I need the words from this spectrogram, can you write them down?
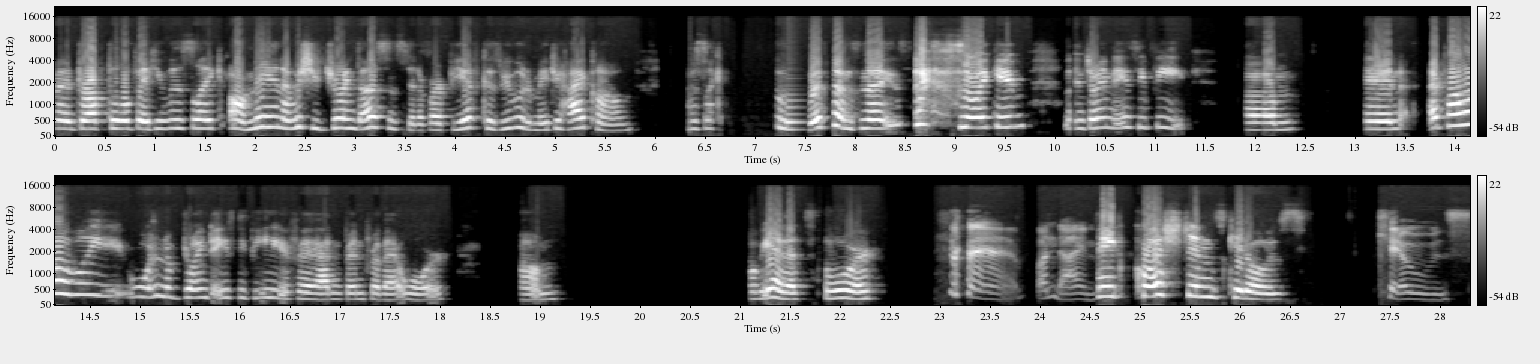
it dropped a little bit, he was like, "Oh man, I wish you joined us instead of RPF because we would have made you high com." I was like, "Ooh, that sounds nice." so I came and joined ACP. Um, and I probably wouldn't have joined ACP if it hadn't been for that war. Um, oh yeah, that's the war. Fun time. Any questions, kiddos? Kiddos.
